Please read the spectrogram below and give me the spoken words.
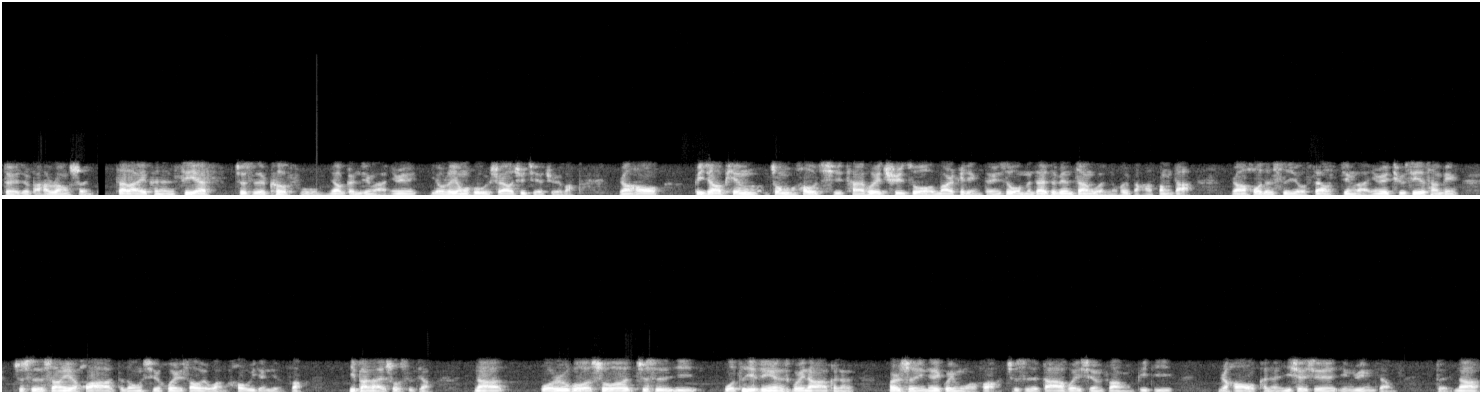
对，就把它 run 顺。再来可能 CS 就是客服要跟进来，因为有了用户需要去解决吧。然后比较偏中后期才会去做 marketing，等于是我们在这边站稳了，会把它放大。然后或者是有 sales 进来，因为 to C 的产品就是商业化的东西会稍微往后一点点放。一般来说是这样。那我如果说就是以我自己的经验是归纳，可能二十人以内规模的话，就是大家会先放 BD，然后可能一些些营运这样。对，那。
